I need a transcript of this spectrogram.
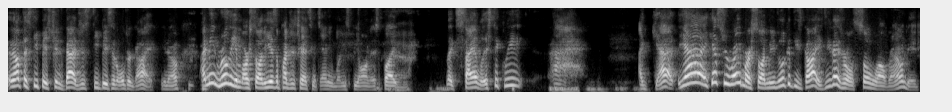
Not that Stipe's chin's bad, just Stipe's an older guy, you know. I mean, really, Marcel, he has a puncher's chance against anyone. Let's be honest, but yeah. like stylistically, ah, I get, yeah, I guess you're right, Marcel. I mean, you look at these guys; these guys are all so well rounded.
